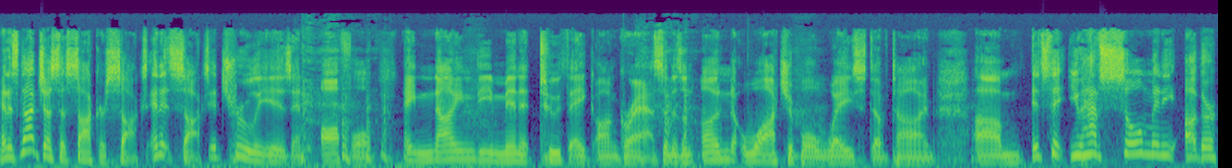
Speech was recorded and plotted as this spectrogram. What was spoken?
And it's not just that soccer sucks, and it sucks. It truly is an awful, a 90 minute toothache on grass. It is an unwatchable waste of time. Um, it's that you have so many other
